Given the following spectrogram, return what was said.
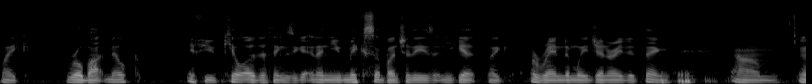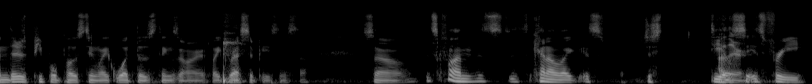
like robot milk. If you kill other things, you get, and then you mix a bunch of these, and you get like a randomly generated thing. Um, and there's people posting like what those things are, like recipes and stuff. So it's fun. It's it's kind of like it's just DLC. there- It's free.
